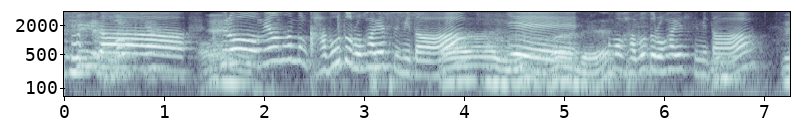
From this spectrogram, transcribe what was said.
자 네. 그러면 한번 가보도록 하겠습니다. 아, 예. 한번 가보도록 하겠습니다. 네.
